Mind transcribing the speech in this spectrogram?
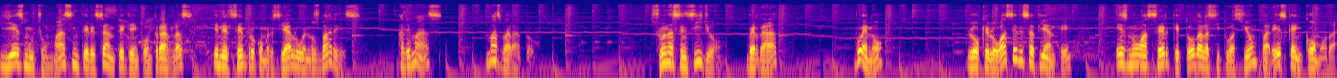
Y es mucho más interesante que encontrarlas en el centro comercial o en los bares. Además, más barato. Suena sencillo, ¿verdad? Bueno, lo que lo hace desafiante es no hacer que toda la situación parezca incómoda.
